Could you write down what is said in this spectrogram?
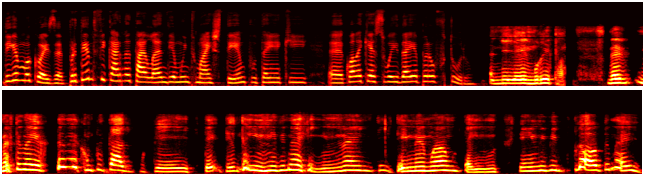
Diga-me uma coisa, pretende ficar na Tailândia muito mais tempo? Tem aqui. eh, qual é que é a sua ideia para o futuro? A minha ideia é morrer cá. Mas, mas também, é, também é complicado, porque tem, tem, tem as minhas irmãs, tem a minha mãe, tem o meu irmão, tem, tem a minha em Portugal também.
